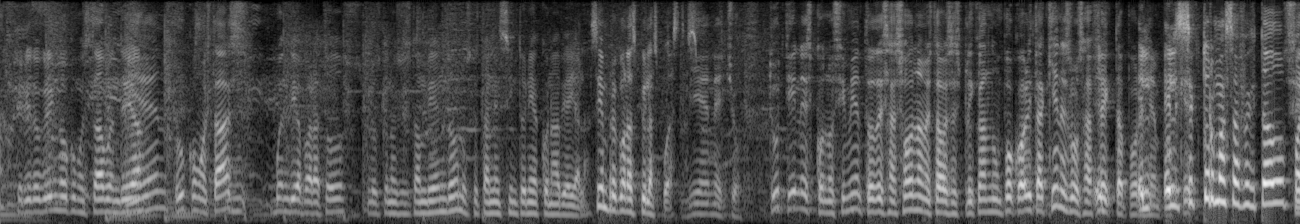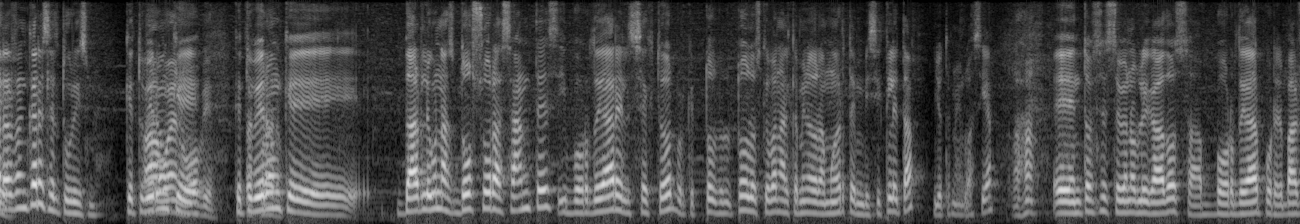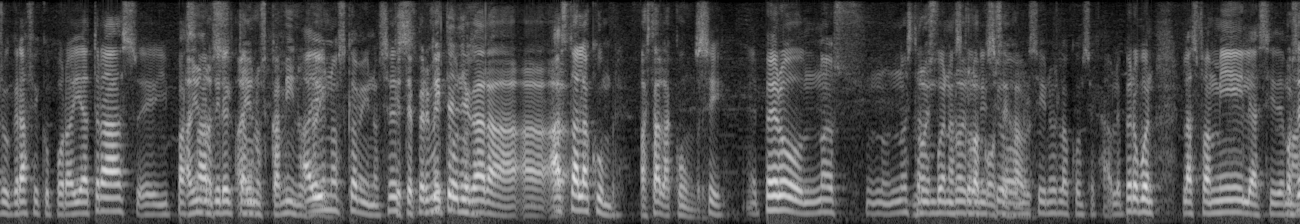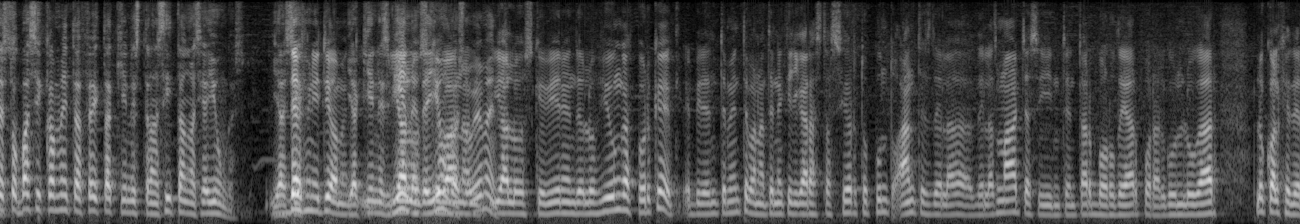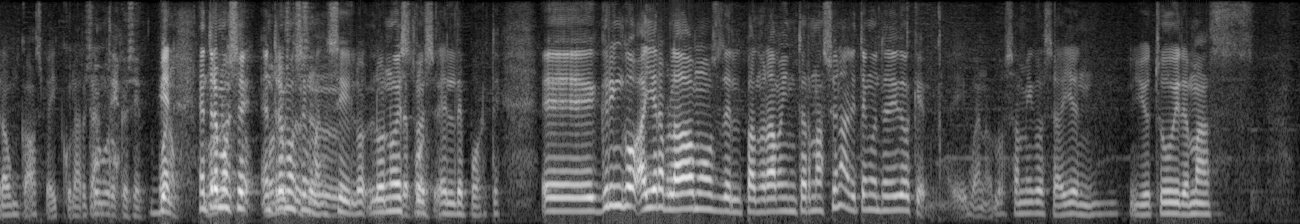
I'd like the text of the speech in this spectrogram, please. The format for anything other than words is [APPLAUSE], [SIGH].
día. Querido gringo, ¿cómo está? Buen día. Bien, ¿tú cómo estás? Buen día para todos los que nos están viendo, los que están en sintonía con Avia Yala. Siempre con las pilas puestas. Bien hecho. Tú tienes conocimiento de esa zona, me estabas explicando un poco ahorita. ¿Quiénes los afecta, por el, ejemplo? El ¿Qué- sector más afectado Sí. para arrancar es el turismo, que tuvieron, bueno, que, obvio, que, tuvieron claro. que darle unas dos horas antes y bordear el sector, porque todo- todos los que van al Camino de la Muerte en bicicleta, yo también lo hacía, Ajá. eh, entonces se ven obligados a bordear por el barrio gráfico por ahí atrás eh, y pasar directamente. hay unos caminos Hay ahí unos caminos. que te permiten llegar a, a- a- hasta la cumbre. Hasta la cumbre. Sí, eh, pero no, es, no, no están No en buenas no condiciones. Sí, no es lo aconsejable. Pero bueno, las familias y demás. Pues esto básicamente afecta a quienes transitan hacia Yungas. Y hacia- Definitivamente. Y a quienes vienen de Yungas, a- obviamente. Y a los que vienen de los Yungas, porque evidentemente van a tener que llegar hasta cierto punto antes de, la- de las marchas e intentar bordear por algún lugar, lo cual genera un caos vehicular. Seguro grande. que sí. Bien, Bueno, entremos, en, entremos en el- Sí, lo, nuestro deporte. es el deporte. Eh, gringo, ayer hablábamos del panorama internacional y tengo entendido que, eh, bueno, los amigos ahí en YouTube y demás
